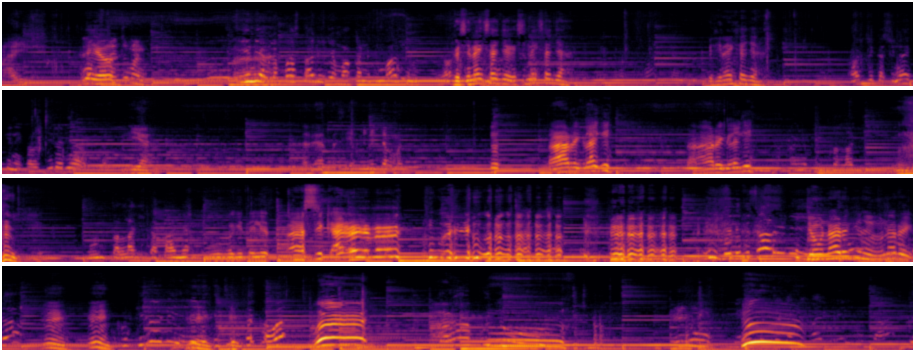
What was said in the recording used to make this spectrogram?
Baik. Ayo. Cuman. Ini yang lepas tadi dia makan kembali. Kasih naik saja, kasih naik saja. Kasih naik saja. Harus dikasih naik ini. Kalau tidak dia Iya. Dari atas ya. Ini cuman. Tut, tarik lagi. Tarik lagi. buntal lagi. Buntal lagi katanya. Coba kita lihat. Asik. Ayo, ayo. Waduh. Ini lele besar ini. Dia menarik ini, menarik. Eh, eh. Kira ini lele kecil kawan? Wah.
